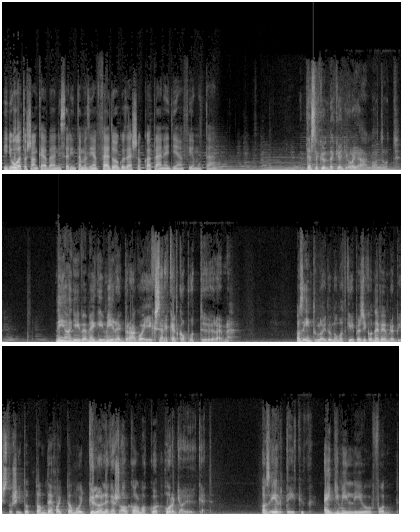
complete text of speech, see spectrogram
így óvatosan kell bánni szerintem az ilyen feldolgozásokkal, pláne egy ilyen film után. Teszek önnek egy ajánlatot. Néhány éve Megi méregdrága ékszereket kapott tőlem. Az én tulajdonomat képezik, a nevemre biztosítottam, de hagytam, hogy különleges alkalmakkor hordja őket. Az értékük egy millió font.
